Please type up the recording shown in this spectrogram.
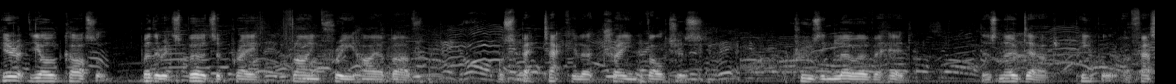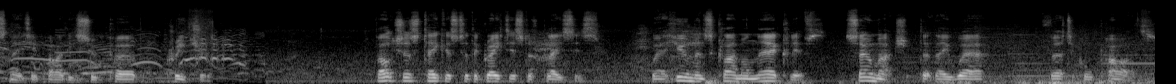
Here at the old castle, whether it's birds of prey flying free high above, or spectacular trained vultures cruising low overhead, there's no doubt people are fascinated by these superb creatures. Vultures take us to the greatest of places, where humans climb on their cliffs so much that they wear vertical paths.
